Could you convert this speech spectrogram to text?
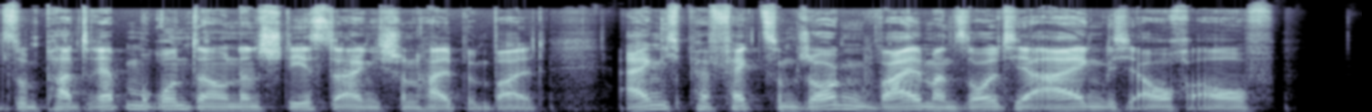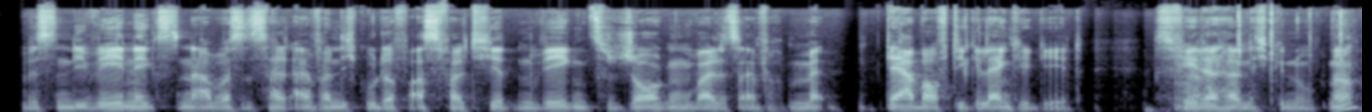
so ein paar Treppen runter und dann stehst du eigentlich schon halb im Wald. Eigentlich perfekt zum Joggen, weil man sollte ja eigentlich auch auf wissen die wenigsten, aber es ist halt einfach nicht gut auf asphaltierten Wegen zu joggen, weil es einfach derbe auf die Gelenke geht. Es federt halt nicht genug, ne?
